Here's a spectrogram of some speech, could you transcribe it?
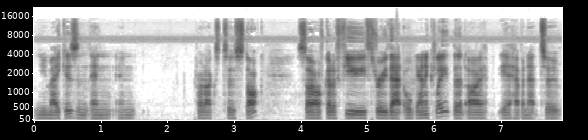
new makers and, and, and products to stock. So I've got a few through that organically that I yeah haven't had to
